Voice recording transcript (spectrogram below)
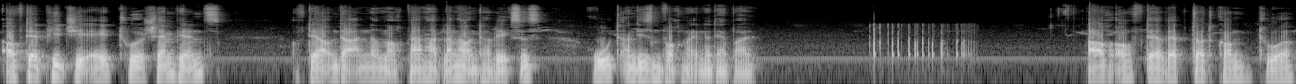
Auf der PGA Tour Champions, auf der unter anderem auch Bernhard Langer unterwegs ist, ruht an diesem Wochenende der Ball. Auch auf der Web.com Tour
